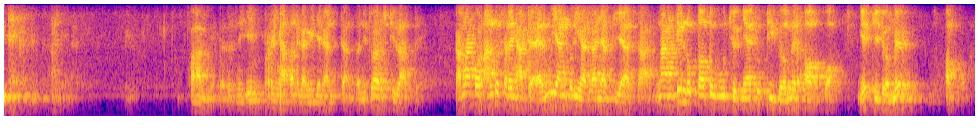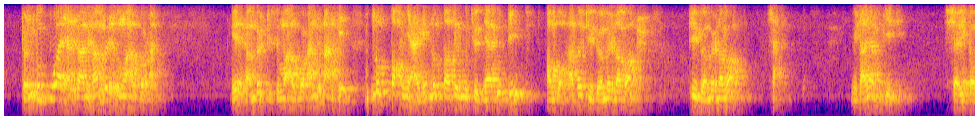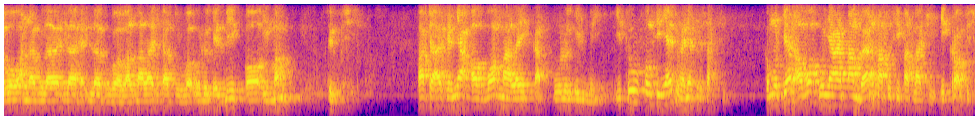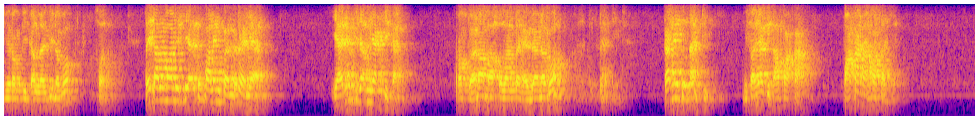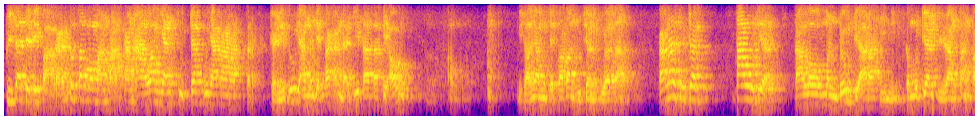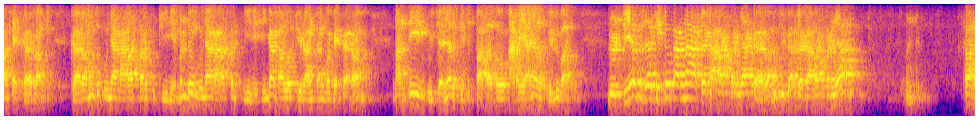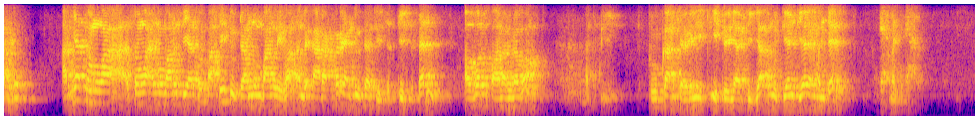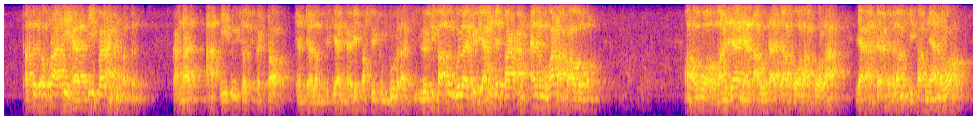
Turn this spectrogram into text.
Paham ya? Terus ini peringatan dengan jenengan dan itu harus dilatih. Karena Quran itu sering ada ilmu yang kelihatannya biasa. Nanti nuktotu wujudnya itu didomir Allah. Ya, didomir Allah. Dan itu banyak sekali, hampir semua Al-Quran. Ya, hampir di semua Al-Quran itu nanti nuktohnya, ya, nuktohil wujudnya itu di Allah atau di domir apa? Di domir apa? Syah. Misalnya begini. Syaidawu annahu la ilaha illa huwa wal malaikatu wa ulul ilmi imam bil Pada akhirnya Allah, malaikat, ulul ilmi itu fungsinya itu hanya bersaksi. Kemudian Allah punya tambahan satu sifat lagi. Ikra bismi rabbikal ladzi napa? Tapi kalau manusia itu paling banter hanya Ya hanya bisa menyaksikan. Robbana ma khalaqta hadza apa? Karena itu tadi. Misalnya kita pakar. Pakar apa saja. Bisa jadi pakar, tetap memanfaatkan alam yang sudah punya karakter. Dan itu yang menciptakan tidak kita, tapi Allah. Misalnya menciptakan hujan buatan. Karena sudah tahu dia, kalau mendung di arah ini, kemudian dirangsang pakai garam. Garam itu punya karakter begini, mendung punya karakter begini. Sehingga kalau dirangsang pakai garam, nanti hujannya lebih cepat atau areanya lebih luas. Loh, dia bisa gitu karena ada karakternya garam, juga ada karakternya Paham? Artinya semua semua ilmu manusia itu pasti sudah numpang lewat sampai karakter yang sudah disesuaikan Allah Subhanahu wa Bukan dari idenya dia, kemudian dia yang mencet. Kasus operasi hati barang karena hati itu bisa diketok dan dalam sekian hari pasti tumbuh lagi. Lalu sifat tumbuh lagi yang menciptakan ilmuwan apa Allah? Allah, manusia hanya tahu saja pola-pola yang ada dalam sifatnya Allah.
